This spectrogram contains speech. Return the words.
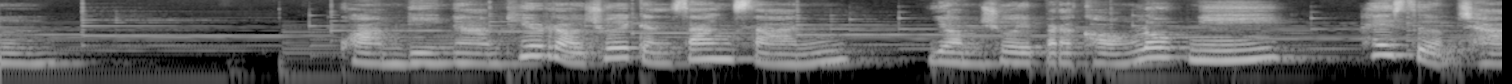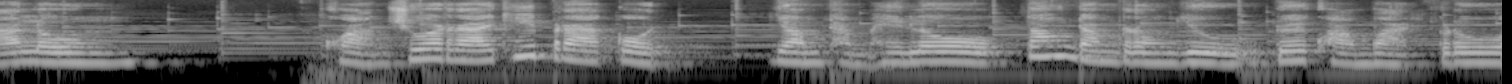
ง ความดีงามที่เราช่วยกันสร้างสรรค์ย่อมช่วยประคองโลกนี้ให้เสื่อมช้าลง ความชั่วร้ายที่ปรากฏย่อมทำให้โลกต้องดำรงอยู่ด้วยความหวาดกลัว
